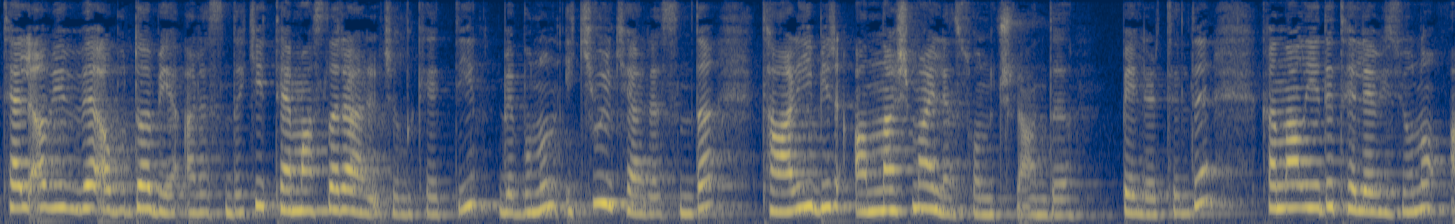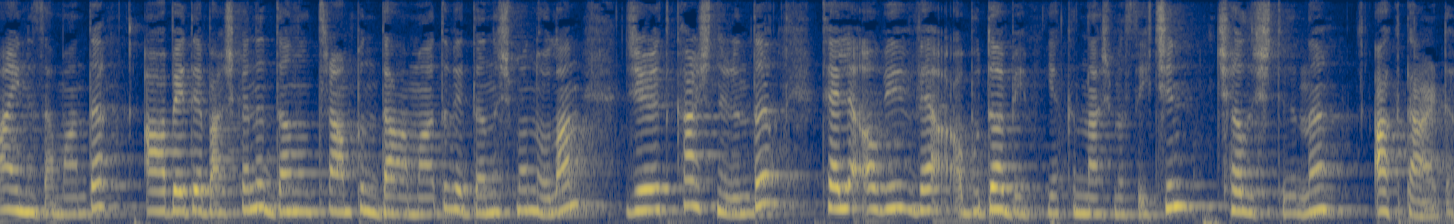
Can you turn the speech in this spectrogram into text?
Tel Aviv ve Abu Dhabi arasındaki temaslara aracılık ettiği ve bunun iki ülke arasında tarihi bir anlaşmayla sonuçlandığı belirtildi. Kanal 7 televizyonu aynı zamanda ABD Başkanı Donald Trump'ın damadı ve danışmanı olan Jared Kushner'ın da Tel Aviv ve Abu Dhabi yakınlaşması için çalıştığını aktardı.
